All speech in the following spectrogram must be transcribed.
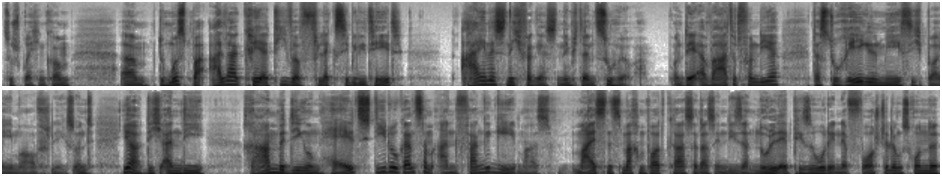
zu sprechen kommen. Ähm, du musst bei aller kreativer Flexibilität eines nicht vergessen, nämlich deinen Zuhörer. Und der erwartet von dir, dass du regelmäßig bei ihm aufschlägst und ja, dich an die Rahmenbedingungen hältst, die du ganz am Anfang gegeben hast. Meistens machen Podcaster das in dieser Null-Episode, in der Vorstellungsrunde,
